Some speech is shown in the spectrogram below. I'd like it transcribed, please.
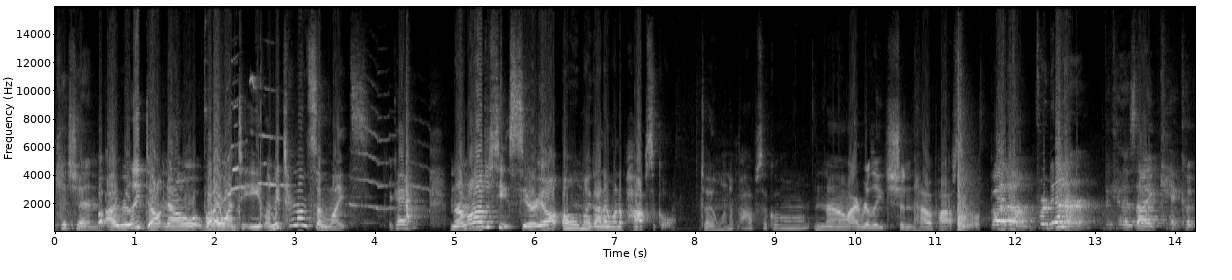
kitchen. I really don't know what I want to eat. Let me turn on some lights, okay? Normally I'll just eat cereal. Oh my god, I want a popsicle. Do I want a popsicle? No, I really shouldn't have a popsicle. But um, for dinner, because I can't cook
